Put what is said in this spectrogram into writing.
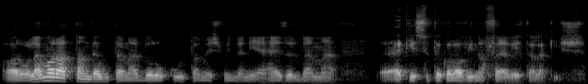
Arról lemaradtam, de utána ebből okultam, és minden ilyen helyzetben már elkészültek a lavina felvételek is.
